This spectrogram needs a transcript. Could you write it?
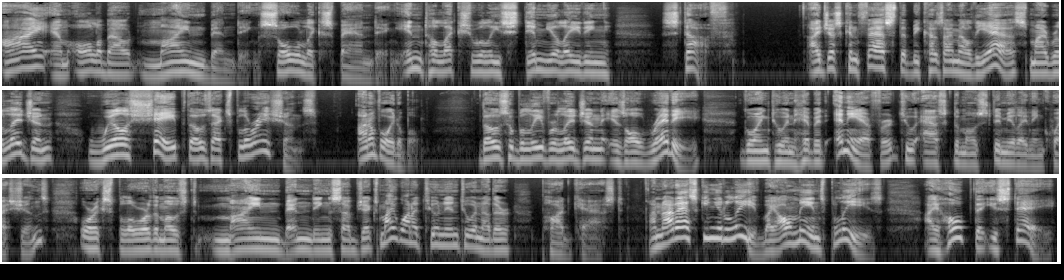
I am all about mind bending, soul expanding, intellectually stimulating stuff. I just confess that because I'm LDS, my religion will shape those explorations. Unavoidable. Those who believe religion is already going to inhibit any effort to ask the most stimulating questions or explore the most mind bending subjects might want to tune into another podcast. I'm not asking you to leave. By all means, please. I hope that you stay.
